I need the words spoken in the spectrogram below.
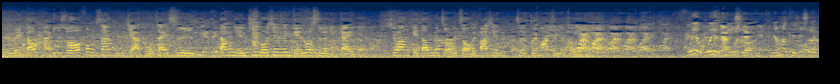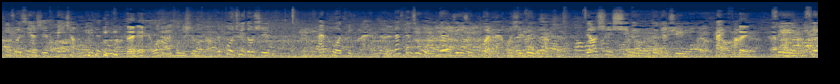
有一位高凯丽说，凤山五甲国宅是当年金国先生给弱势人民盖的，希望可以到那边走一走，会发现这个规划真的做得很好。我有我有听说，然后可是说听说现在是非常绿的地方，对，我好像听说了，这过去都是还颇挺蓝的，但但是我们个人觉得说不管蓝或是绿的，只要是市民，我们都应该去拜访。对，所以所以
